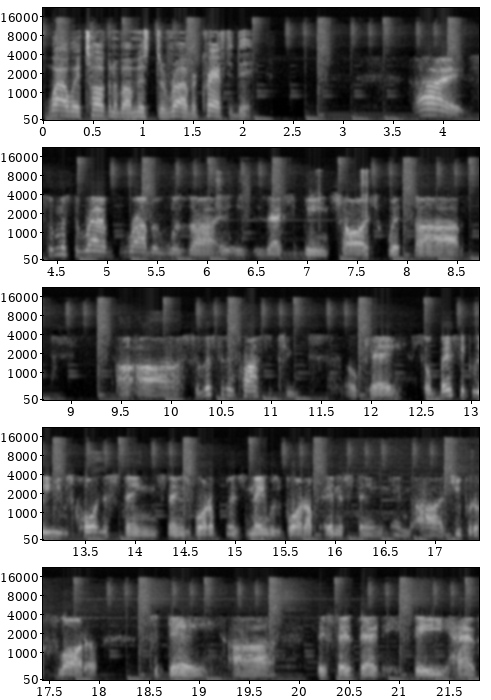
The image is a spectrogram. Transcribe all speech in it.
why we're talking about Mr. Robert Kraft today. All right, so Mr. Robert was uh, is, is, actually being charged with uh, uh, uh, soliciting prostitutes. Okay, so basically he was caught in the sting. His name was brought up. His name was brought up in the sting in uh, Jupiter, Florida. Today, uh, they said that they have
